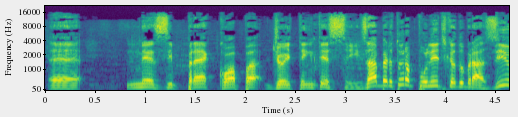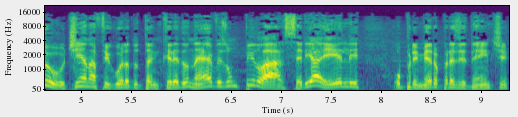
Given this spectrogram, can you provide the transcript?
é, nesse pré-Copa de 86. A abertura política do Brasil tinha na figura do Tancredo Neves um pilar, seria ele o primeiro presidente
